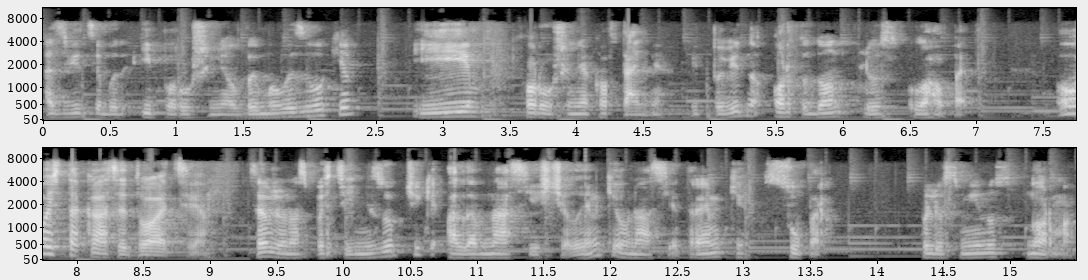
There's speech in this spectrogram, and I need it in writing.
А звідси буде і порушення вимови звуків, і порушення ковтання. Відповідно, ортодонт плюс логопед. Ось така ситуація. Це вже у нас постійні зубчики, але в нас є щелинки, у нас є тремки. Супер. Плюс-мінус норма.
